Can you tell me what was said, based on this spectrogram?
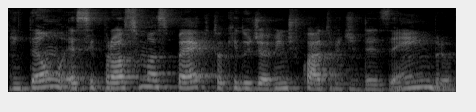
Então, esse próximo aspecto aqui do dia 24 de dezembro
